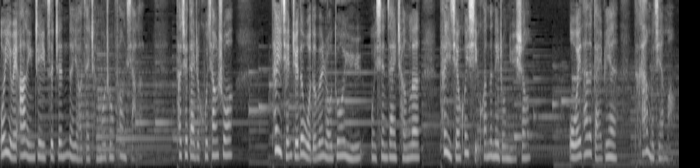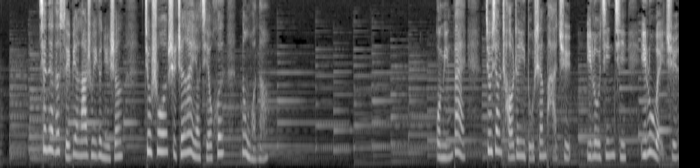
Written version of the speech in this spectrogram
我以为阿玲这一次真的要在沉默中放下了，她却带着哭腔说：“她以前觉得我的温柔多余，我现在成了她以前会喜欢的那种女生。我为她的改变，她看不见吗？现在她随便拉出一个女生，就说是真爱要结婚，那我呢？”我明白，就像朝着一堵山爬去，一路荆棘，一路委屈，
